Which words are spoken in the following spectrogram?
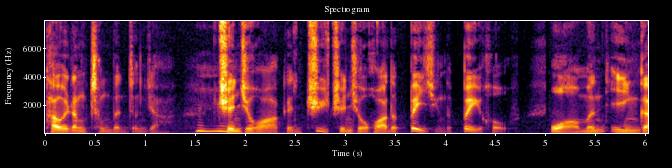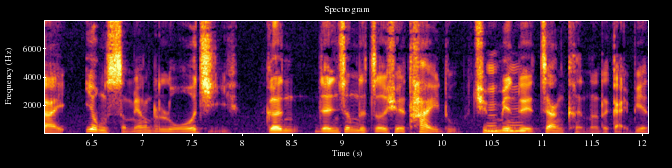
它会让成本增加，全球化跟去全球化的背景的背后，我们应该用什么样的逻辑？跟人生的哲学态度去面对这样可能的改变，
